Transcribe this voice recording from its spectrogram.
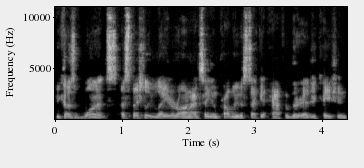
because once, especially later on, I'd say in probably the second half of their education,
